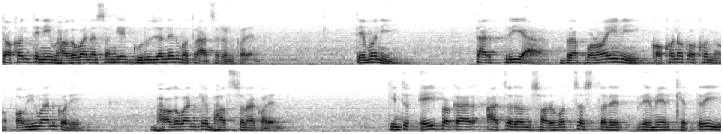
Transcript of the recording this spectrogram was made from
তখন তিনি ভগবানের সঙ্গে গুরুজনের মতো আচরণ করেন। তেমনি তার প্রিয়া বা প্রণয়িনী কখনো কখনো অভিমান করে ভগবানকে ভৎসনা করেন। কিন্তু এই প্রকার আচরণ সর্বোচ্চ স্তরের প্রেমের ক্ষেত্রেই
